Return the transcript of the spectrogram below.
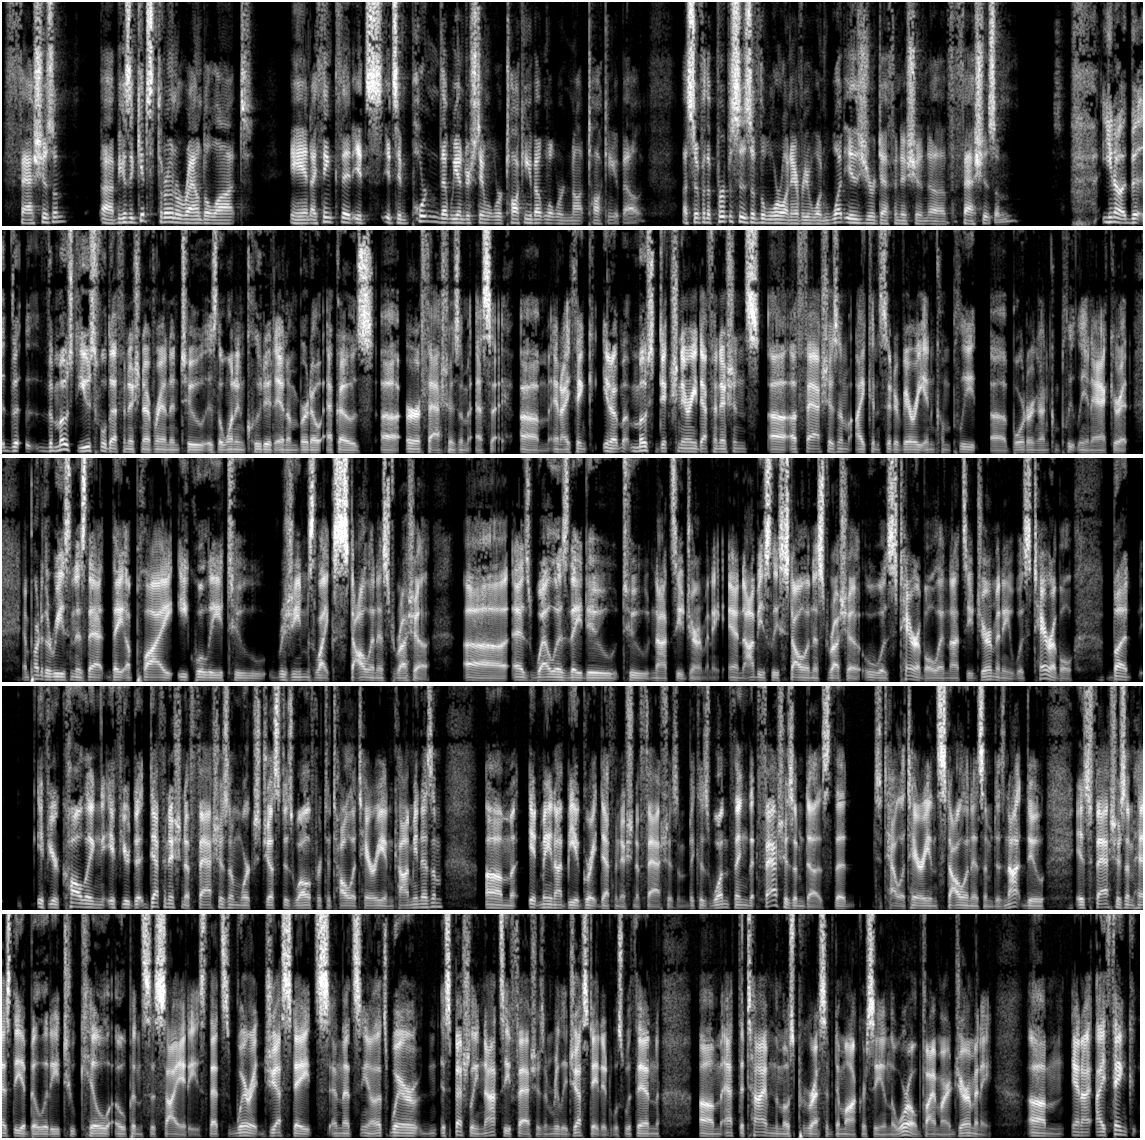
fascism uh, because it gets thrown around a lot, and I think that it's it's important that we understand what we're talking about and what we're not talking about. Uh, so, for the purposes of the war on everyone, what is your definition of fascism? You know, the, the the most useful definition I've ran into is the one included in Umberto Eco's uh, Ur Fascism essay. Um, and I think, you know, m- most dictionary definitions uh, of fascism I consider very incomplete, uh, bordering on completely inaccurate. And part of the reason is that they apply equally to regimes like Stalinist Russia, uh, as well as they do to Nazi Germany. And obviously, Stalinist Russia was terrible and Nazi Germany was terrible. But if you're calling, if your de- definition of fascism works just as well for totalitarian communism, um, it may not be a great definition of fascism because one thing that fascism does that totalitarian Stalinism does not do is fascism has the ability to kill open societies. That's where it gestates, and that's you know that's where especially Nazi fascism really gestated was within um, at the time the most progressive democracy in the world, Weimar Germany. Um, and I, I, think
